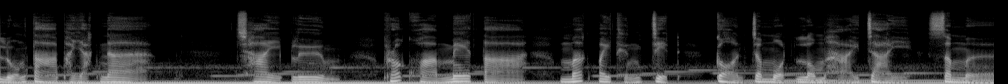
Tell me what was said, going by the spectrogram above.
หลวงตาพยักหน้า ใช่ปลื้ม เพราะความเมตตามักไปถึงจิตก่อนจะหมดลมหายใจเสมอ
